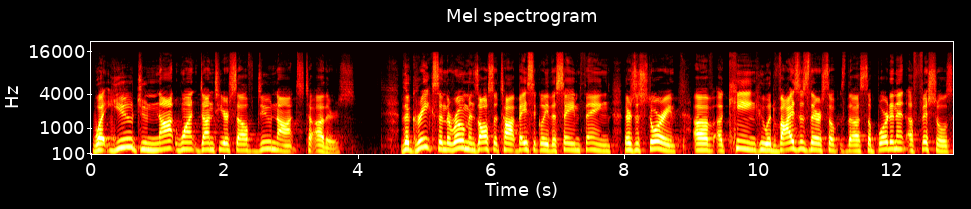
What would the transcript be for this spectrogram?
What you do not want done to yourself, do not to others. The Greeks and the Romans also taught basically the same thing. There's a story of a king who advises their the subordinate officials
